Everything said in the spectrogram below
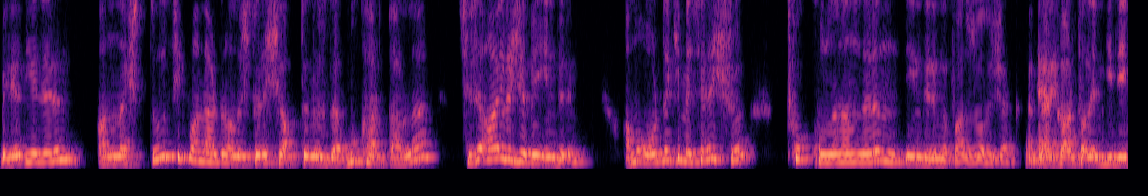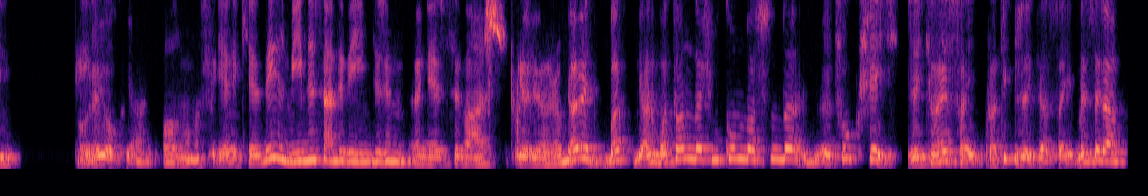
Belediyelerin anlaştığı firmalardan alışveriş yaptığınızda bu kartlarla size ayrıca bir indirim. Ama oradaki mesele şu. Çok kullananların indirimi fazla olacak. Yani ben Evet. kart alayım gideyim öyle yok yani. Olmaması gerekir değil mi? Yine sende bir indirim önerisi var görüyorum. Evet bak yani vatandaş bu konuda aslında e, çok şey zekaya sahip, pratik bir zekaya sahip. Mesela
